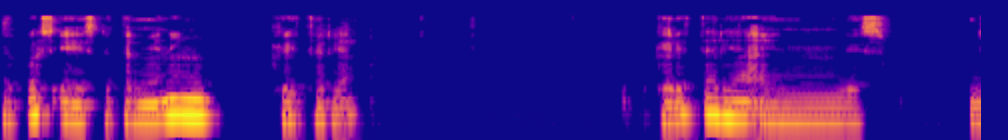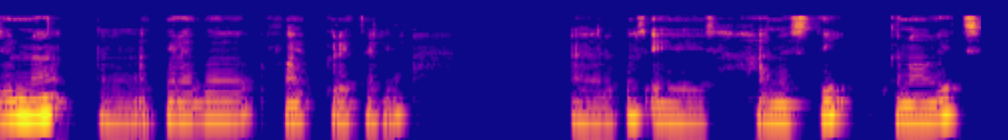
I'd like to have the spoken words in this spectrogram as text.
The first is determining criteria. Criteria in this journal available five criteria. Uh, the first is honesty, knowledge,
